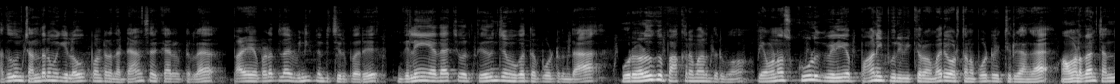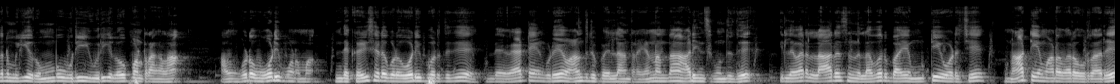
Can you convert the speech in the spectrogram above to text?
அதுவும் சந்திரமுகி லவ் பண்ணுற அந்த டான்ஸர் கேரக்டரில் பழைய படத்தில் வினித் நடிச்சிருப்பாரு. இதுலேயும் ஏதாச்சும் ஒரு தெரிஞ்ச முகத்தை போட்டிருந்தா ஓரளவுக்கு பார்க்குற மாதிரி இருந்திருக்கும். எவனோ ஸ்கூலுக்கு வெளியே பானிபூரி விற்கிற மாதிரி ஒருத்தனை போட்டு வச்சிருக்காங்க. அவனை தான் சந்திரமுகி ரொம்ப உருகி உருகி லவ் பண்ணுறாங்களாம் அவங்க கூட ஓடி போனோமா? இந்த கழிசடை கூட ஓடி போகிறதுக்கு இந்த வேட்டையன் கூடயே வாழ்ந்துட்டு போயிடலான்ற எண்ணம் தான் ஆடியன்ஸுக்கு வந்தது. இதில் வேற லாரஸ் இந்த லவர் பாயை முட்டியை உடச்சி நாட்டியம் ஆட வர விட்றாரு.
